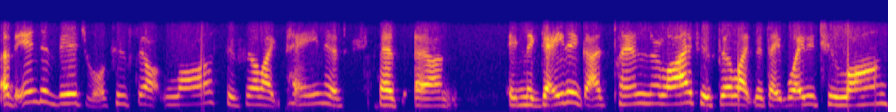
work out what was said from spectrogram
of individuals who felt lost, who feel like pain has has um, negated God's plan in their life, who feel like that they've waited too long.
